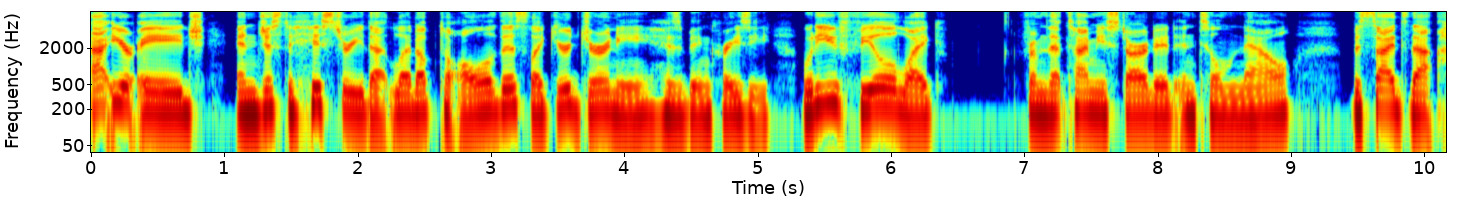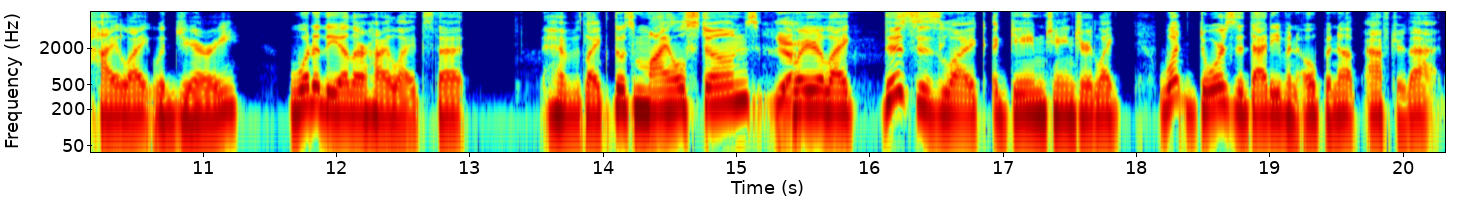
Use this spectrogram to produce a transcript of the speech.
at your age and just the history that led up to all of this. Like your journey has been crazy. What do you feel like from that time you started until now? Besides that highlight with Jerry, what are the other highlights that have like those milestones Yeah. where you're like, this is like a game changer? Like, what doors did that even open up after that?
